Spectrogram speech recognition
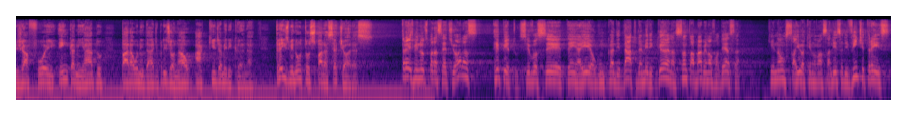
já foi encaminhado para a unidade prisional aqui de Americana. Três minutos para sete horas. Três minutos para sete horas. Repito, se você tem aí algum candidato de Americana, Santa Bárbara e Nova Odessa, que não saiu aqui na nossa lista de 23 uh,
